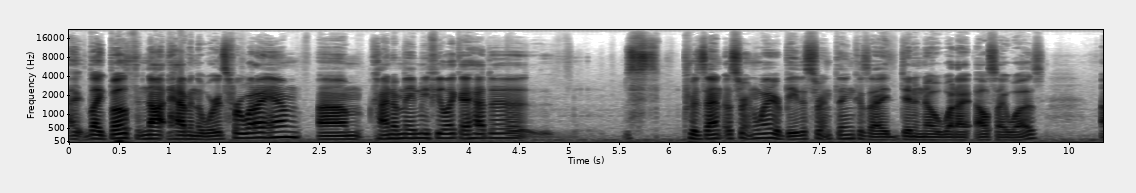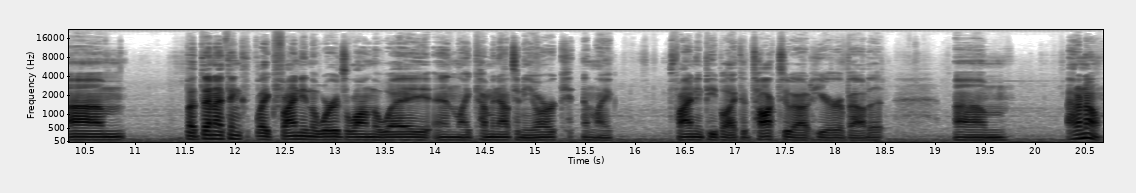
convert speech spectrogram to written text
I like both not having the words for what I am. Um, kind of made me feel like I had to s- present a certain way or be the certain thing because I didn't know what I, else I was. Um, but then I think like finding the words along the way and like coming out to New York and like finding people I could talk to out here about it. Um, I don't know.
